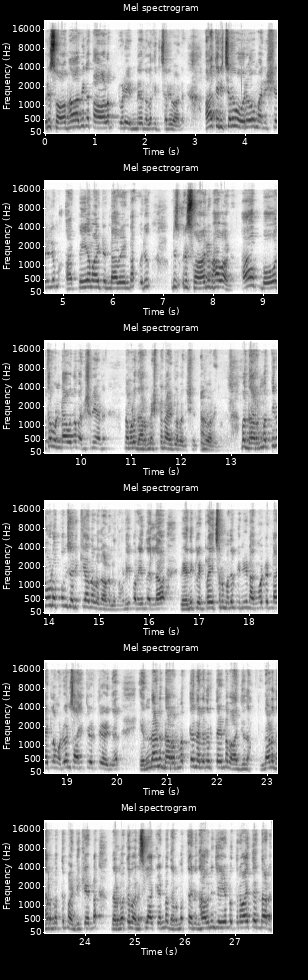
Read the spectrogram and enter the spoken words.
ഒരു സ്വാഭാവിക താളം ഇവിടെ ഉണ്ട് എന്നുള്ള തിരിച്ചറിവാണ്. ആ തിരിച്ചറിവ് ഓരോ മനുഷ്യരിലും ആത്മീയമായിട്ട് ഉണ്ടാവേണ്ട ഒരു ഒരു സ്വാനുഭാവമാണ്. ആ ബോധം ഉണ്ടാവുന്ന മനുഷ്യനെയാണ് നമ്മൾ ധർമ്മിഷ്ഠനായിട്ടുള്ള മനുഷ്യൻ എന്ന് പറയുന്നത്. അപ്പൊ ധർമ്മത്തിനോടൊപ്പം ചരിക്കുക എന്നുള്ളതാണല്ലോ. നമ്മുടെ ഈ പറയുന്ന എല്ലാ വേദിക് ലിറ്ററേച്ചർ മുതൽ പിന്നീട് അങ്ങോട്ട് ഉണ്ടായിട്ടുള്ള മുഴുവൻ സാഹിത്യം എടുത്തു കഴിഞ്ഞാൽ എന്താണ് ധർമ്മത്തെ നിലനിർത്തേണ്ട ബാധ്യത? എന്താണ് ധർമ്മത്തെ പഠിക്കേണ്ട ധർമ്മത്തെ മനസ്സിലാക്കേണ്ട ധർമ്മത്തെ അനുധാവനം ചെയ്യേണ്ട ഉത്തരവാദിത്തം എന്താണ്?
